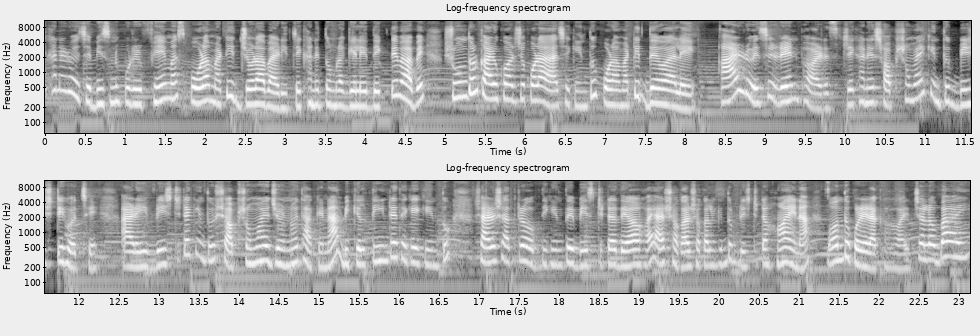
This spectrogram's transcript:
এখানে রয়েছে বিষ্ণুপুরের ফেমাস পোড়ামাটির জোড়াবাড়ি, যেখানে তোমরা গেলে দেখতে পাবে সুন্দর কারুকার্য করা আছে কিন্তু পোড়ামাটির দেওয়ালে। আর রয়েছে রেন ফরেস্ট যেখানে সবসময় কিন্তু বৃষ্টি হচ্ছে। আর এই বৃষ্টিটা কিন্তু সব সময়ের জন্য থাকে না। বিকেল তিনটে থেকে কিন্তু সাড়ে সাতটা অবধি কিন্তু এই বৃষ্টিটা দেওয়া হয়। আর সকাল সকাল কিন্তু বৃষ্টিটা হয় না। বন্ধ করে রাখা হয়। চলো বাই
